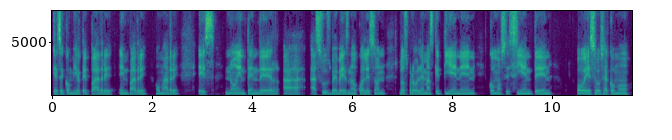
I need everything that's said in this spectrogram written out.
que se convierte padre en padre o madre es no entender a, a, sus bebés, ¿no? Cuáles son los problemas que tienen, cómo se sienten o eso, o sea, cómo,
